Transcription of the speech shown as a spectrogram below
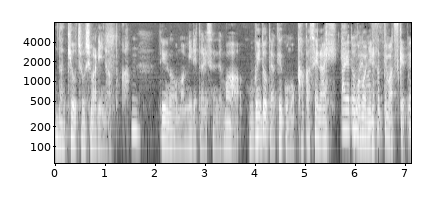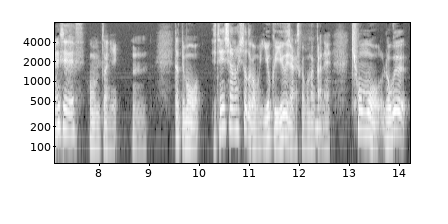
なんか今日調子悪いなとか、うんっていうのがまあ見れたりするんで、まあ僕にとっては結構もう欠かせないものになってますけど。嬉しいです。本当に。うん。だってもう、自転車の人とかもよく言うじゃないですか。もうなんかね、基本もうログ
